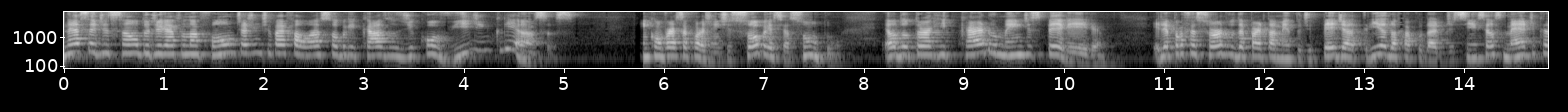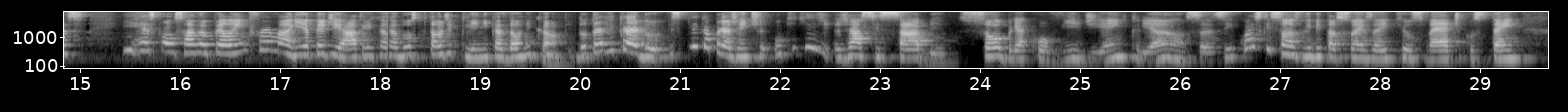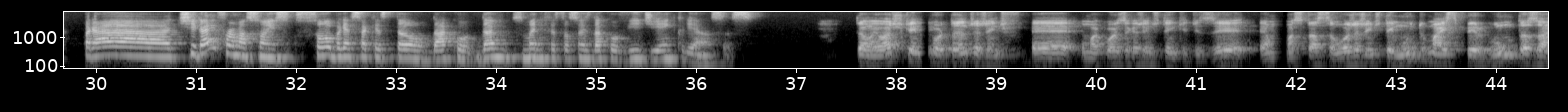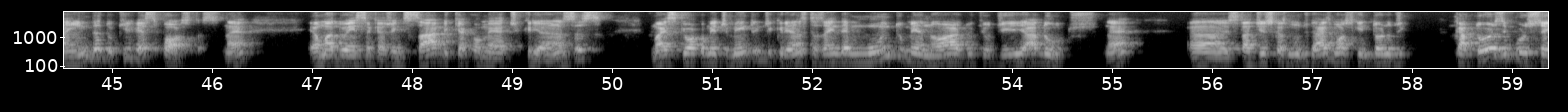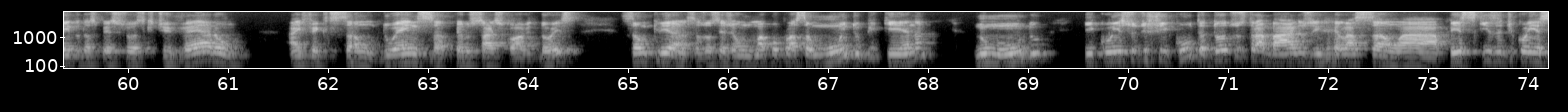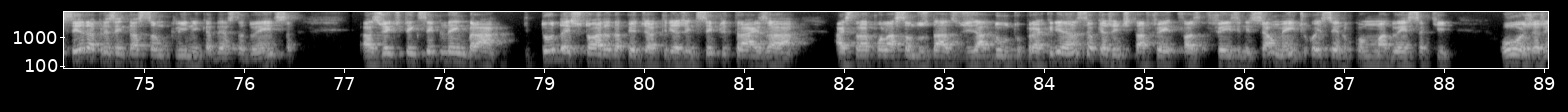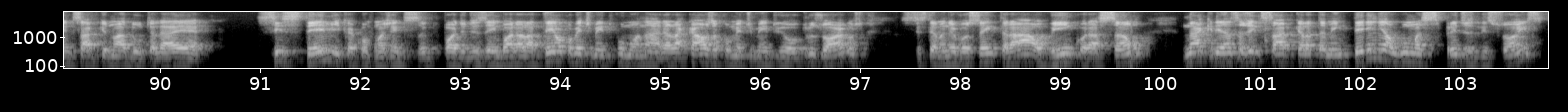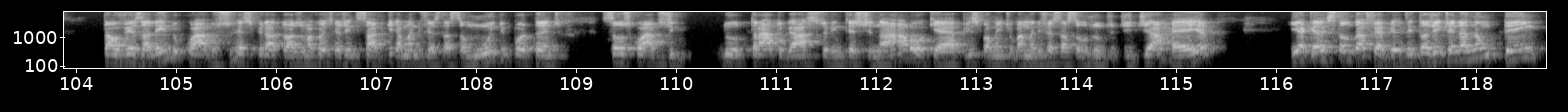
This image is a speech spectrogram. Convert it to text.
Nessa edição do Direto na Fonte, a gente vai falar sobre casos de Covid em crianças. Quem conversa com a gente sobre esse assunto é o Dr. Ricardo Mendes Pereira. Ele é professor do Departamento de Pediatria da Faculdade de Ciências Médicas e responsável pela enfermaria pediátrica do Hospital de Clínicas da Unicamp. Doutor Ricardo, explica para a gente o que, que, já se sabe sobre a Covid em crianças e quais que são as limitações aí que os médicos têm para tirar informações sobre essa questão da, das manifestações da Covid em crianças. Então, eu acho que é importante a gente, é, uma coisa que a gente tem que dizer é uma situação. Hoje a gente tem muito mais perguntas ainda do que respostas, né? É uma doença que a gente sabe que acomete crianças, mas que o acometimento de crianças ainda é muito menor do que o de adultos, né? Uh, estatísticas mundiais mostram que em torno de 14% das pessoas que tiveram a infecção, doença pelo SARS-CoV-2, são crianças, ou seja, uma população muito pequena no mundo, e com isso dificulta todos os trabalhos em relação à pesquisa de conhecer a apresentação clínica desta doença. A gente tem que sempre lembrar que toda a história da pediatria, a gente sempre traz a, a extrapolação dos dados de adulto para criança, é o que a gente tá fe, faz, fez inicialmente, conhecendo como uma doença que hoje a gente sabe que no adulto ela é sistêmica, como a gente pode dizer, embora ela tenha acometimento pulmonar, ela causa acometimento em outros órgãos, sistema nervoso central, rim, coração. Na criança, a gente sabe que ela também tem algumas predileções, talvez além do quadro respiratório, uma coisa que a gente sabe que é a manifestação muito importante são os quadros de, do trato gastrointestinal, que é principalmente uma manifestação junto de diarreia, e a questão da febre. Então, a gente ainda não tem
